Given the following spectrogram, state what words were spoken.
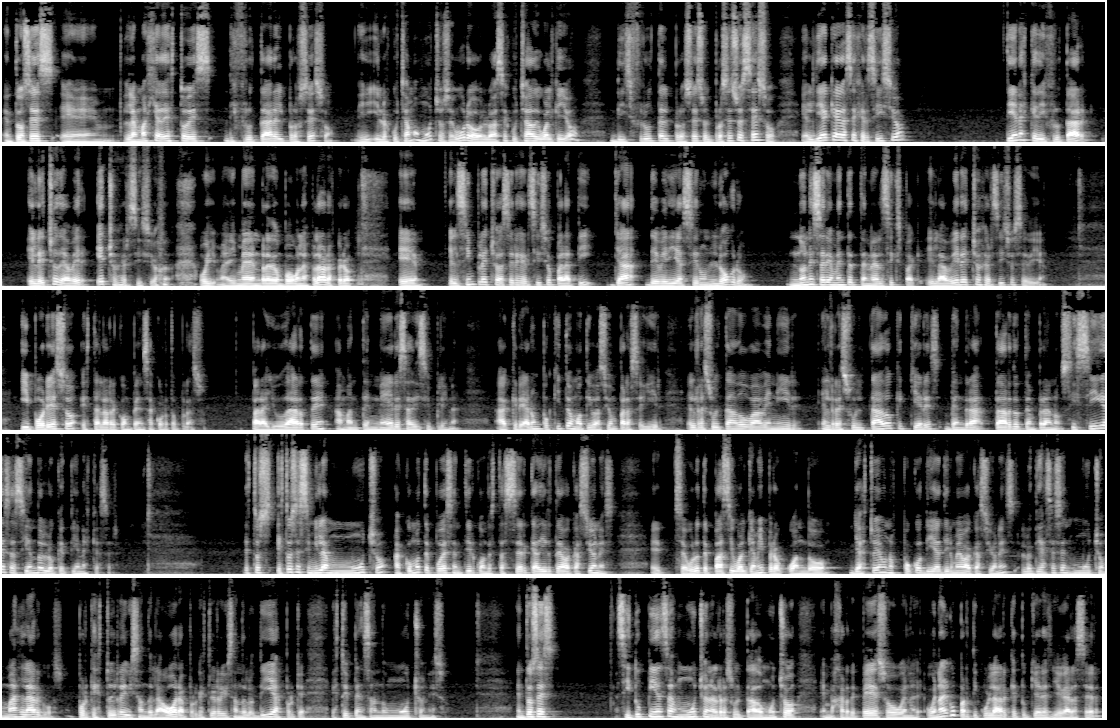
Entonces, eh, la magia de esto es disfrutar el proceso. Y, lo escuchamos mucho, seguro, lo has escuchado igual que yo. Disfruta el proceso. El proceso es eso. El día que hagas ejercicio, tienes que disfrutar el hecho de haber hecho ejercicio. Uy, ahí me enredé un poco con las palabras, pero eh, el simple hecho de hacer ejercicio para ti ya debería ser un logro. No necesariamente tener el six-pack, el haber hecho ejercicio ese día. Y por eso está la recompensa a corto plazo. para ayudarte a mantener esa disciplina, a crear un poquito de motivación para seguir. El resultado va a venir. El resultado que quieres vendrá tarde o temprano si sigues haciendo lo que tienes que hacer. Esto, se asimila mucho a cómo te puedes sentir cuando estás cerca de irte a vacaciones. Eh, seguro te pasa igual que a mí, pero cuando ya estoy a unos pocos días de irme de vacaciones, los días se hacen mucho más largos porque estoy revisando la hora, porque estoy revisando los días, porque estoy pensando mucho en eso. Entonces, si tú piensas mucho en el resultado, mucho en bajar de peso o en, algo particular que tú quieres llegar a hacer,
